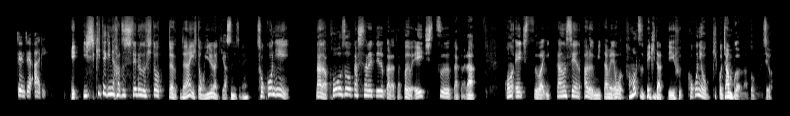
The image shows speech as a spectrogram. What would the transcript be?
全然あり。え、意識的に外してる人じゃない人もいるような気がするんですよね。そこに、なんだ、構造化されてるから、例えば H2 だから、この H2 は一貫性のある見た目を保つべきだっていうふう、ここに結構ジャンプがあるなと思うんですよ。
